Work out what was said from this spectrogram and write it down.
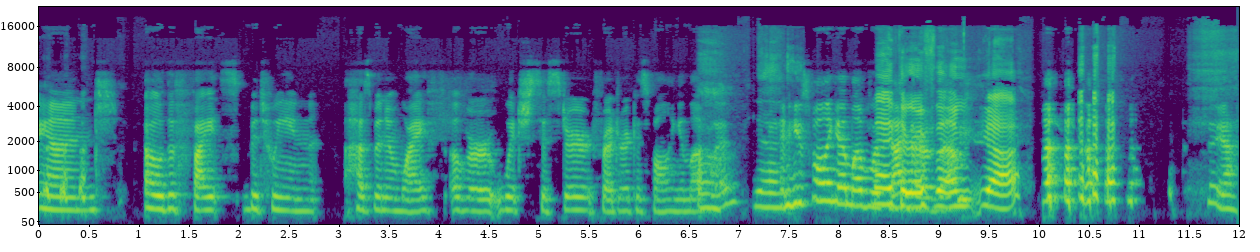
and oh, the fights between husband and wife over which sister Frederick is falling in love Oh, with. yeah. And he's falling in love with Neither, of them. Yeah. yeah,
